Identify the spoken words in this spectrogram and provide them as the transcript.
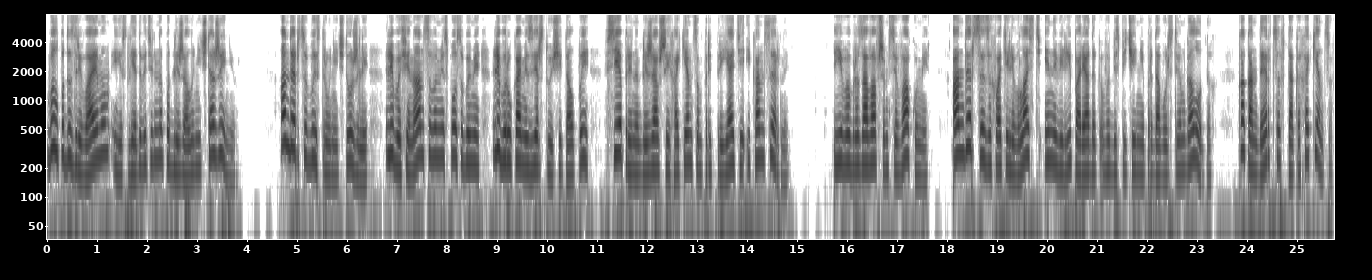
был подозреваемым и, следовательно, подлежал уничтожению. Андерцы быстро уничтожили либо финансовыми способами, либо руками зверствующей толпы все принадлежавшие хакенцам предприятия и концерны. И в образовавшемся вакууме андерцы захватили власть и навели порядок в обеспечении продовольствием голодных, как андерцев, так и хакенцев.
